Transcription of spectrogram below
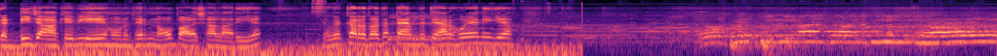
ਗੱਡੀ 'ਚ ਆ ਕੇ ਵੀ ਇਹ ਹੁਣ ਫਿਰ ਨੌ ਪਾਲਸ਼ਾਂ ਲਾ ਰਹੀ ਹੈ, ਕਿਉਂਕਿ ਘਰ ਦਾ ਤਾਂ ਟਾਈਮ ਤੇ ਤਿਆਰ ਹੋਇਆ ਨਹੀਂ ਗਿਆ। ਉਹ ਫਿਰ ਕਿੰਨੀ ਵਾਰ ਜਾਂਦੀ ਹੈ?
